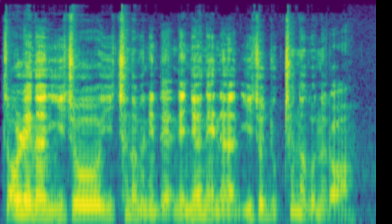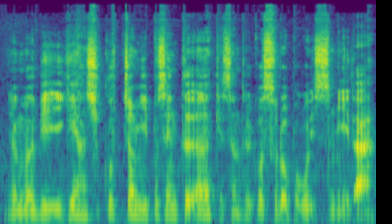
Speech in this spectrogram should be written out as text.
자, 올해는 2조 2천억 원인데 내년에는 2조 6천억 원으로 영업이익이 한 19.2% 개선될 것으로 보고 있습니다.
